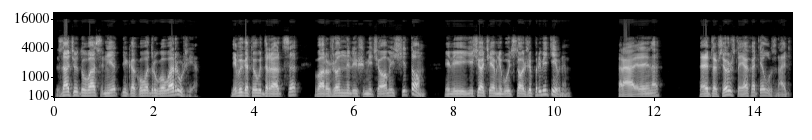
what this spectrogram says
Значит, у вас нет никакого другого оружия, и вы готовы драться, вооруженный лишь мечом и щитом, или еще чем-нибудь столь же примитивным? Правильно. Это все, что я хотел узнать.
